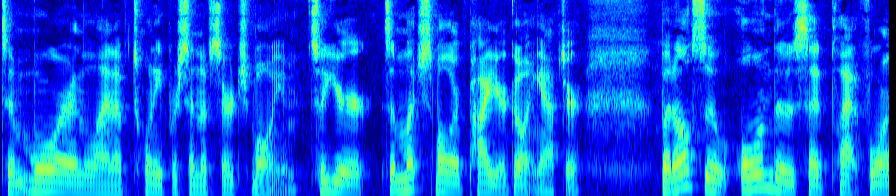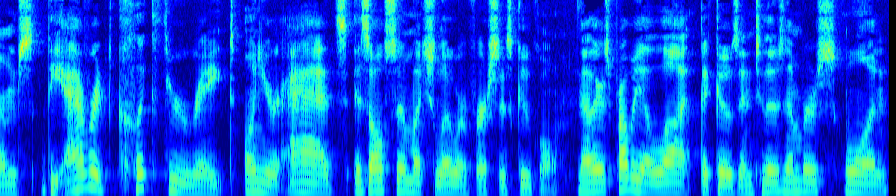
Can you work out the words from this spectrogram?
to more in the line of 20% of search volume. So, you're, it's a much smaller pie you're going after. But also on those said platforms, the average click through rate on your ads is also much lower versus Google. Now, there's probably a lot that goes into those numbers. One,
